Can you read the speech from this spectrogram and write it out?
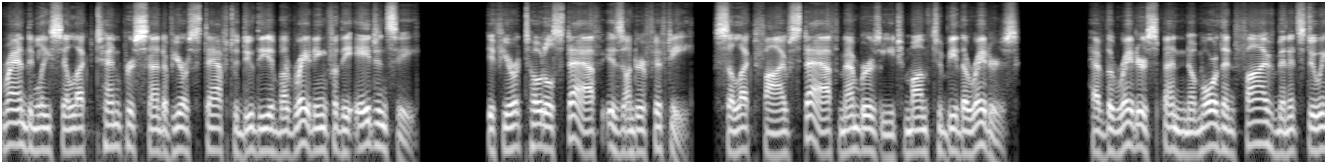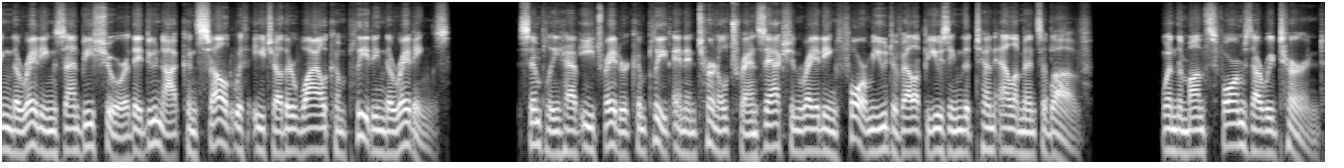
randomly select 10% of your staff to do the above rating for the agency. If your total staff is under 50, select 5 staff members each month to be the raters. Have the raters spend no more than 5 minutes doing the ratings and be sure they do not consult with each other while completing the ratings. Simply have each rater complete an internal transaction rating form you develop using the 10 elements above. When the month's forms are returned,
